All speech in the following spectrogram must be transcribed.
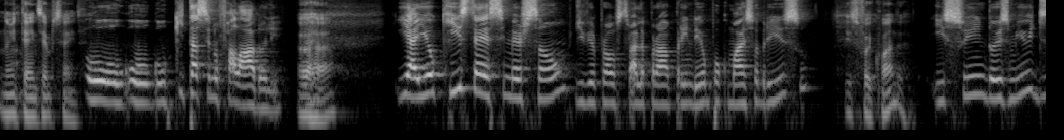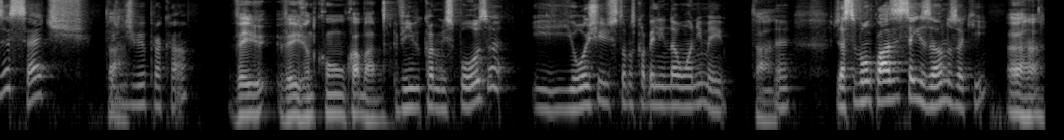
Não entende 100%. O, o, o que está sendo falado ali. né? Aham. E aí eu quis ter essa imersão de vir para a Austrália para aprender um pouco mais sobre isso. Isso foi quando? Isso em 2017 que Tá. a gente veio para cá. Veio, veio junto com, com a Bárbara. Vim com a minha esposa e hoje estamos com a Belinda há um ano e meio. Tá. né? Já se vão quase seis anos aqui. Aham.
